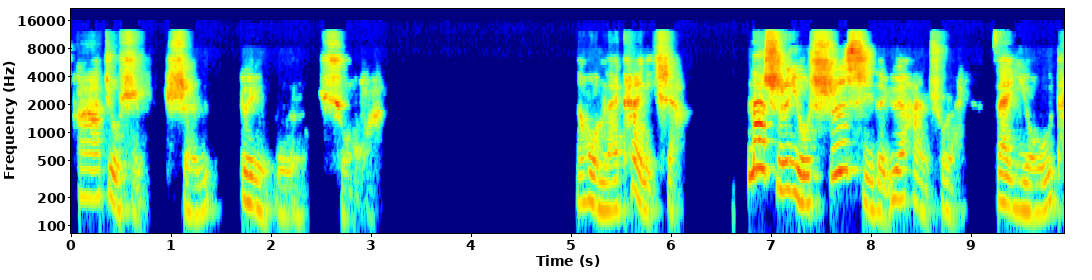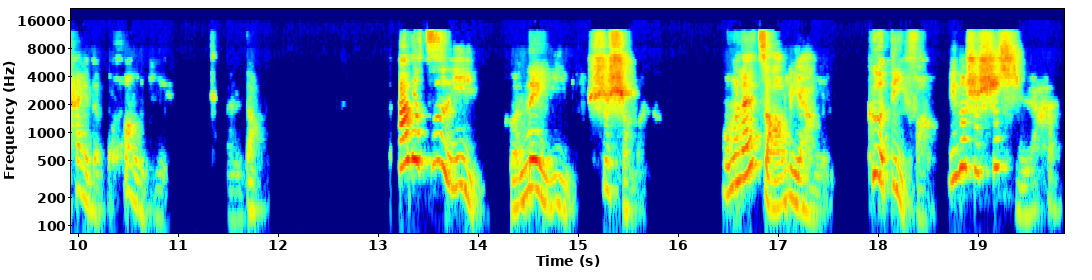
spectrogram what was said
它就是神对我说话。然后我们来看一下，那时有施洗的约翰出来，在犹太的旷野传道，他的字义和内意是什么呢？我们来找两个地方，一个是施洗约翰。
